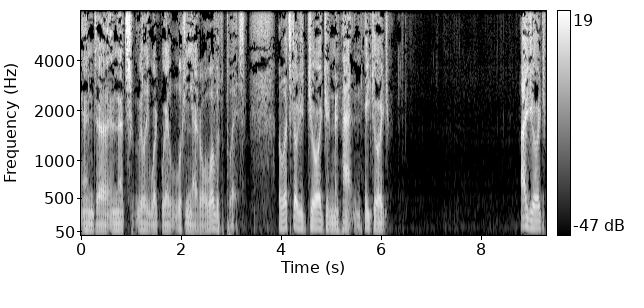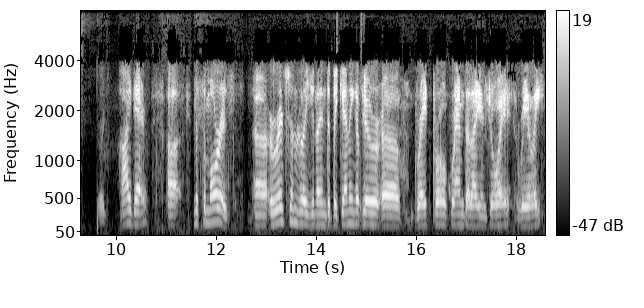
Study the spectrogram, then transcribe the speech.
And, uh, and that's really what we're looking at all over the place. Well, let's go to George in Manhattan. Hey, George. Hi, George. Hi there, uh, Mr. Morris. Uh, originally, you know, in the beginning of your uh, great program that I enjoy, really,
